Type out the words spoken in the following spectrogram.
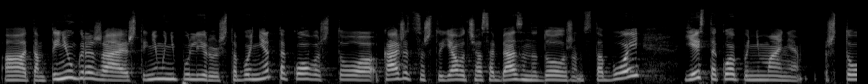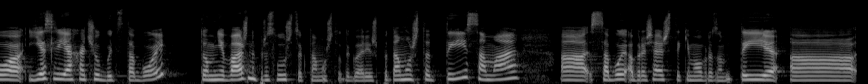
а, там ты не угрожаешь, ты не манипулируешь, с тобой нет такого, что кажется, что я вот сейчас обязан и должен. С тобой есть такое понимание, что если я хочу быть с тобой, то мне важно прислушаться к тому, что ты говоришь, потому что ты сама а, с собой обращаешься таким образом, ты а,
